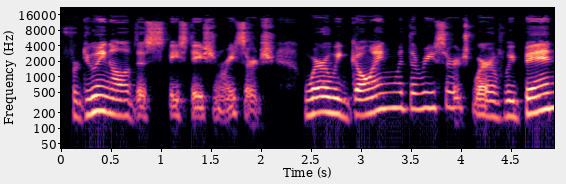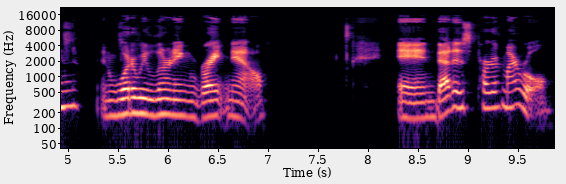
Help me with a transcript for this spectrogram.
for doing all of this space station research. Where are we going with the research? Where have we been? And what are we learning right now? And that is part of my role.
